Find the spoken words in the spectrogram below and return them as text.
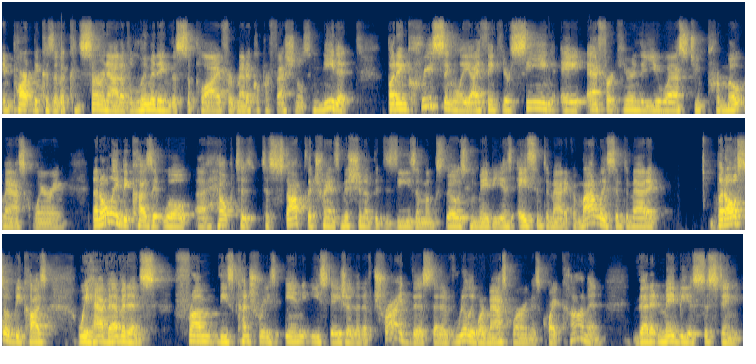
in part because of a concern out of limiting the supply for medical professionals who need it. But increasingly, I think you're seeing a effort here in the U.S. to promote mask wearing, not only because it will uh, help to, to stop the transmission of the disease amongst those who may be asymptomatic or mildly symptomatic, but also because we have evidence from these countries in East Asia that have tried this, that have really where mask wearing is quite common, that it may be assisting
